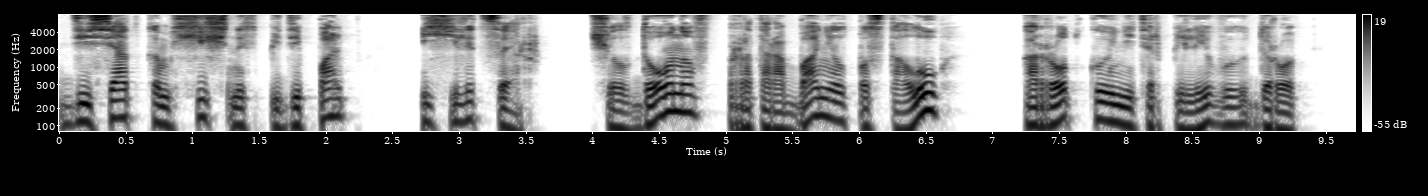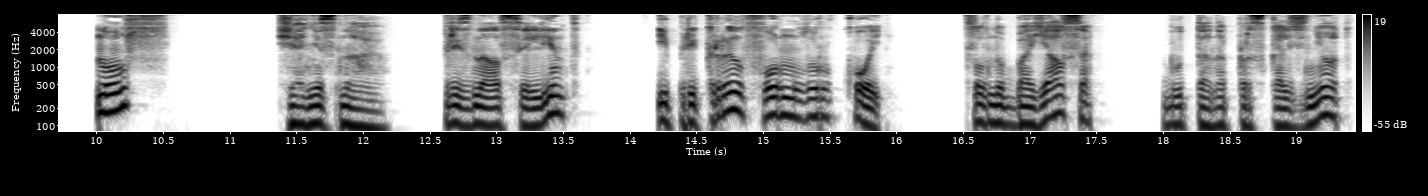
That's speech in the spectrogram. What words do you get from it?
десятком хищных педипальп и хелицер. Челдонов протарабанил по столу короткую нетерпеливую дробь. «Ну-с, я не знаю», — признался Линд и прикрыл формулу рукой, словно боялся, будто она проскользнет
